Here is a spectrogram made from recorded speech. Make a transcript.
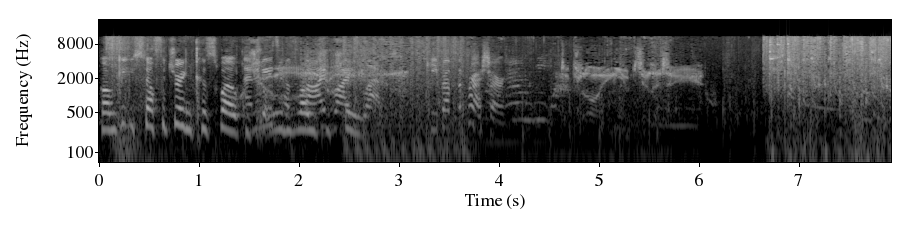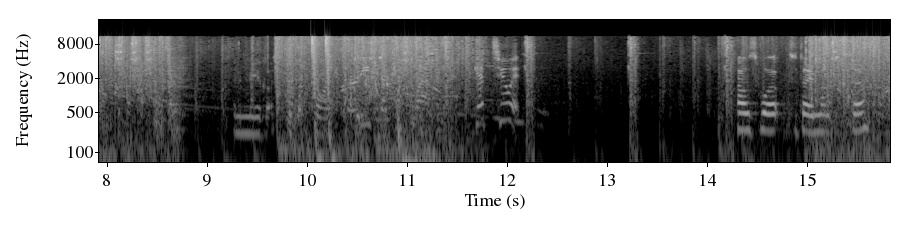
Go and get yourself a drink as well, because you've Enemies got have really five rosy lives left. Keep up the pressure. Deploying utility. Enemy, I've got still got five. 30 seconds left. Get to it. How's work today, Monster?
